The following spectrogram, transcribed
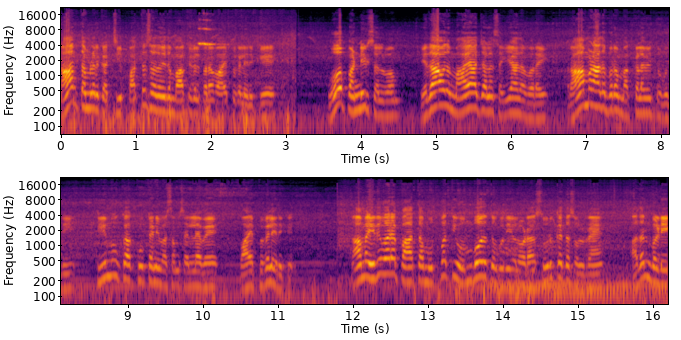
நாம் தமிழர் கட்சி பத்து சதவீதம் வாக்குகள் பெற வாய்ப்புகள் இருக்கு. ஓ பன்னீர்செல்வம் ஏதாவது மாயாஜாலம் செய்யாத வரை ராமநாதபுரம் மக்களவை தொகுதி திமுக கூட்டணி வசம் செல்லவே வாய்ப்புகள் இருக்கு. நாம் இதுவரை பார்த்த முப்பத்தி ஒம்பது தொகுதிகளோட சுருக்கத்தை சொல்கிறேன் அதன்படி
